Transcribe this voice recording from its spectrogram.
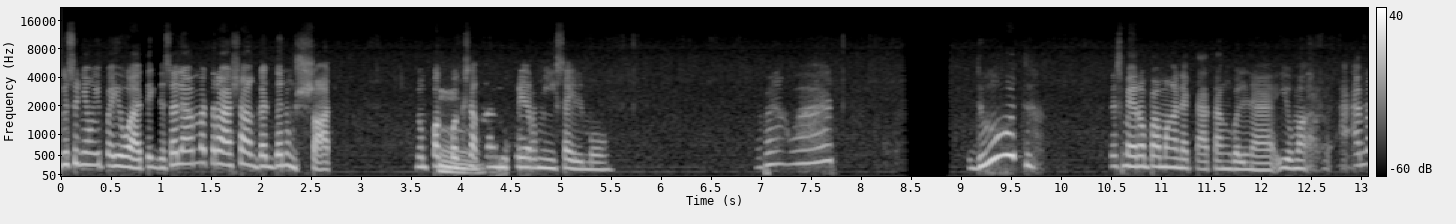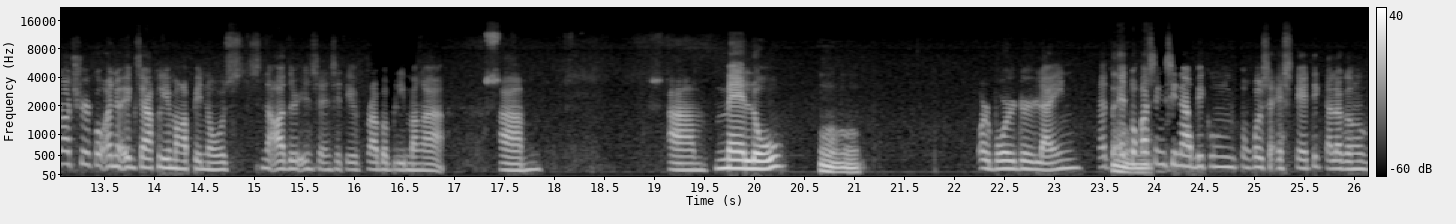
gusto niyang ipahiwatig. Salamat, Rasha. Ang ganda ng shot. Nung pagbagsak hmm. ng nuclear missile mo. Parang, what? Dude! Tapos meron pa mga nagtatanggol na yung mga, I'm not sure kung ano exactly yung mga pinos na other insensitive, probably mga um, um, mellow mm-hmm. or borderline. Ito, mm-hmm. ito kasing sinabi kong tungkol sa aesthetic, talagang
